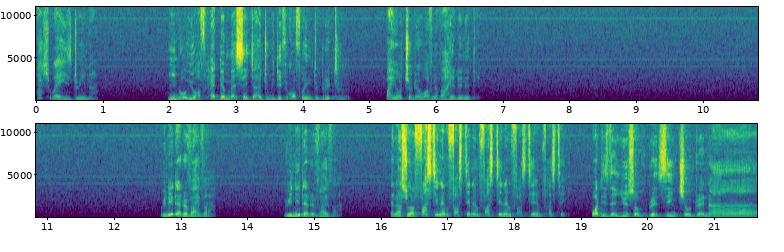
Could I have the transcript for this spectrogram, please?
That's where he's doing now. You know, you have heard the message, it will be difficult for him to break through. But your children who have never heard anything. We need a revival. We need a revival. And as you are fasting and fasting and fasting and fasting and fasting, what is the use of raising children ah,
